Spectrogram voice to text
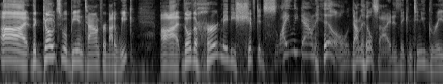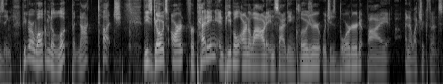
Uh, the goats will be in town for about a week. Uh, though the herd may be shifted slightly downhill, down the hillside as they continue grazing, people are welcome to look but not touch. These goats aren't for petting, and people aren't allowed inside the enclosure, which is bordered by an electric fence.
